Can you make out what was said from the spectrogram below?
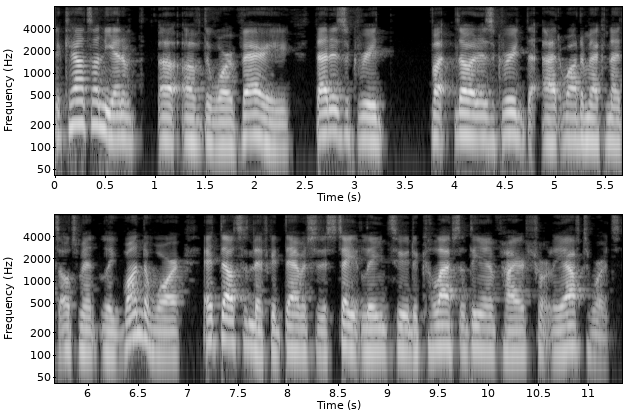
Accounts on the end of, uh, of the war vary. That is agreed, but though it is agreed that while the Mechanites ultimately won the war, it dealt significant damage to the state, leading to the collapse of the empire shortly afterwards.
